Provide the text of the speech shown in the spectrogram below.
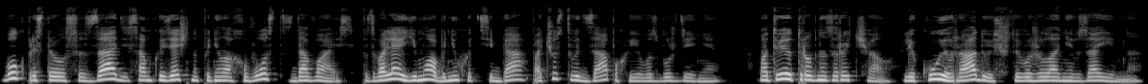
Волк пристроился сзади, самка изящно подняла хвост, сдаваясь, позволяя ему обнюхать себя, почувствовать запах ее возбуждения. Матвей утробно зарычал, ликуя, радуясь, что его желание взаимно.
